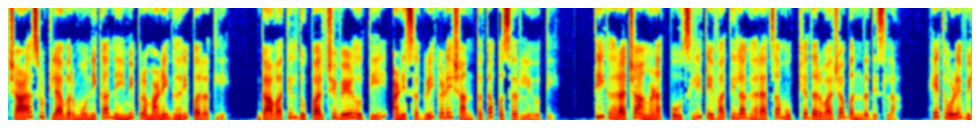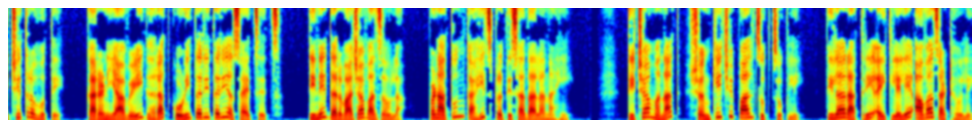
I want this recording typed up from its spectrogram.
शाळा सुटल्यावर मोनिका नेहमीप्रमाणे घरी परतली. गावातील दुपारची वेळ होती आणि सगळीकडे शांतता पसरली होती. ती घराच्या अंगणात पोहोचली तेव्हा तिला घराचा मुख्य दरवाजा बंद दिसला. हे थोडे विचित्र होते कारण यावेळी घरात कोणीतरी तरी असायचेच. तिने दरवाजा वाजवला पण आतून काहीच प्रतिसाद आला नाही. तिच्या मनात शंकेची पाल चुकचुकली. तिला रात्री ऐकलेले आवाज आठवले.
